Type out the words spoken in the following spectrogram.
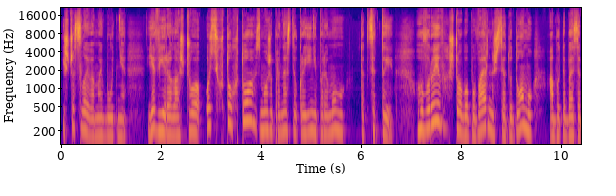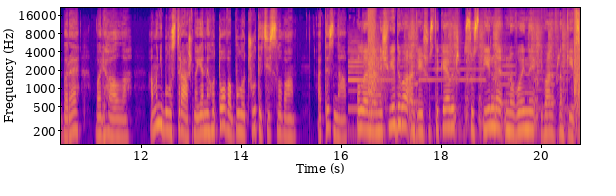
і щасливе майбутнє. Я вірила, що ось хто хто зможе принести Україні перемогу, так це ти. Говорив, що або повернешся додому, або тебе забере Вальгалла. А мені було страшно, я не готова була чути ці слова. А ти знав. Олена Нечвідова, Андрій Шустикевич, Суспільне, Новини, Івано-Франківськ.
